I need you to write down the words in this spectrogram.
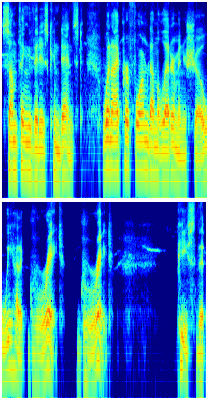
something that is condensed. When I performed on the Letterman show, we had a great, great piece that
